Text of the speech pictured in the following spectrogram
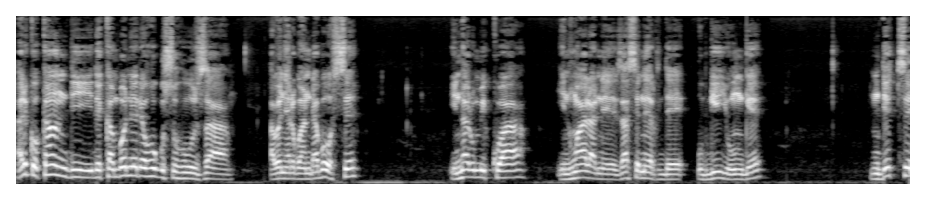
Ariko kandi reka mbonereho gusuhuza abanyarwanda bose intarumikwa intwarane za cnrd ubwiyunge ndetse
